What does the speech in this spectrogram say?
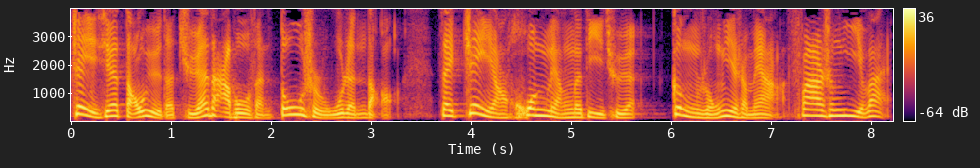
这些岛屿的绝大部分都是无人岛。在这样荒凉的地区，更容易什么呀？发生意外。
